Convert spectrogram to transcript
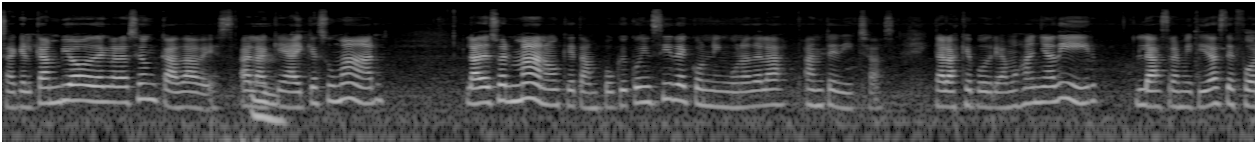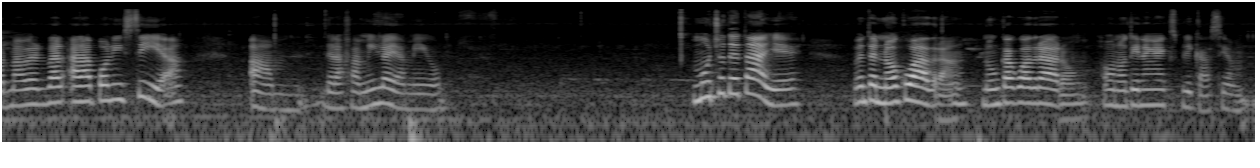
O sea que él cambió de declaración cada vez, a la Mm. que hay que sumar la de su hermano, que tampoco coincide con ninguna de las antedichas, y a las que podríamos añadir las transmitidas de forma verbal a la policía am, de la familia y amigos. Muchos detalles no cuadran, nunca cuadraron o no tienen explicación.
